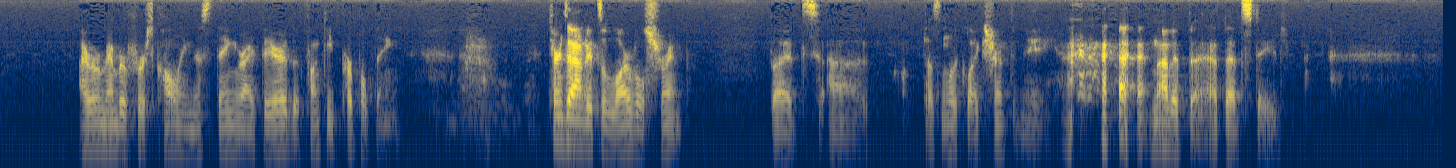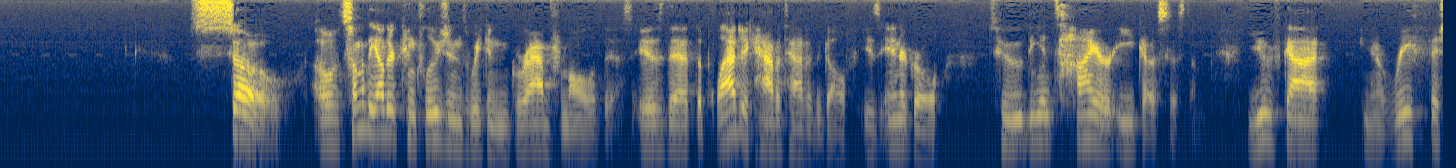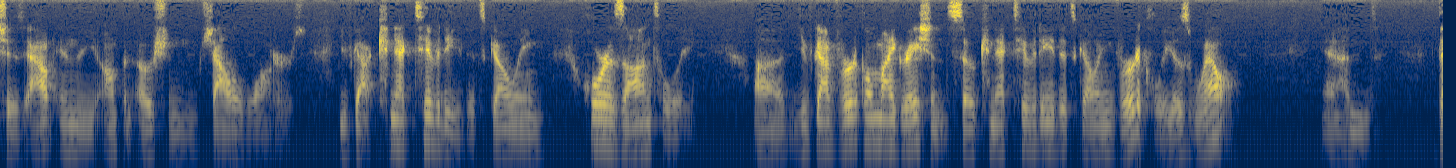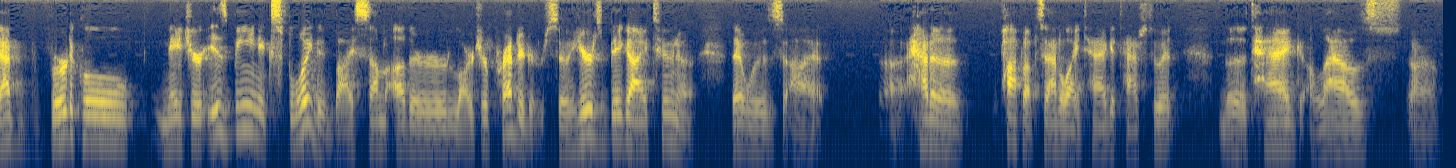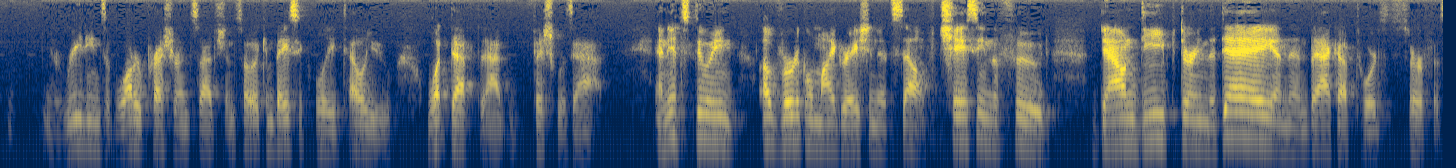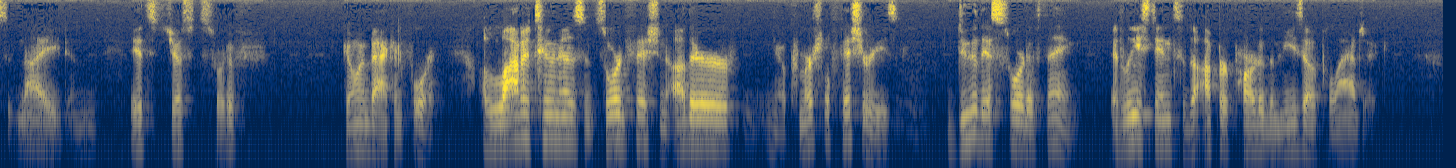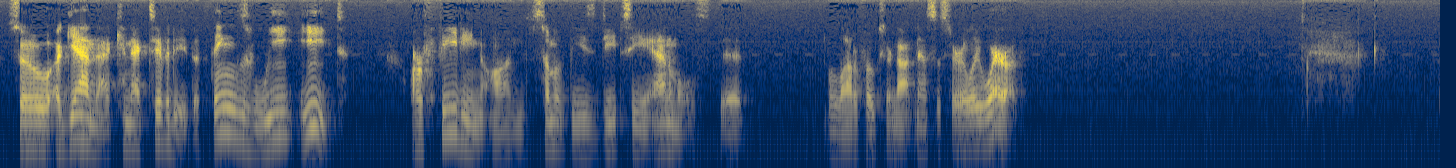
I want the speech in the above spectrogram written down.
I remember first calling this thing right there the funky purple thing. Turns out it's a larval shrimp, but uh, doesn't look like shrimp to me. Not at, the, at that stage. So, oh, some of the other conclusions we can grab from all of this is that the pelagic habitat of the Gulf is integral to the entire ecosystem. You've got you know, reef fishes out in the open ocean, shallow waters. You've got connectivity that's going horizontally. Uh, you've got vertical migration, so connectivity that's going vertically as well. And that vertical nature is being exploited by some other larger predators. So here's big eye tuna that was uh, uh, had a pop-up satellite tag attached to it. The tag allows uh, you know, readings of water pressure and such, and so it can basically tell you what depth that fish was at. And it's doing a vertical migration itself, chasing the food down deep during the day and then back up towards the surface at night. And it's just sort of going back and forth. A lot of tunas and swordfish and other you know, commercial fisheries do this sort of thing, at least into the upper part of the mesopelagic. So again, that connectivity, the things we eat are feeding on some of these deep sea animals that a lot of folks are not necessarily aware of.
